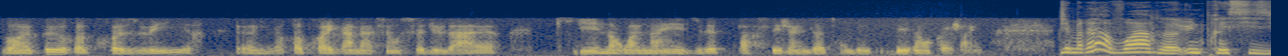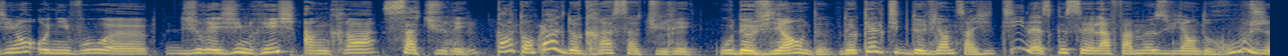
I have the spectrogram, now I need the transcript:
va un peu reproduire une reprogrammation cellulaire qui est normalement induite par ces gènes-là, sont des, oncogènes. J'aimerais avoir euh, une précision au niveau euh, du régime riche en gras saturé. Mm-hmm. Quand on parle de gras saturé ou de viande, de quel type de viande s'agit-il? Est-ce que c'est la fameuse viande rouge?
